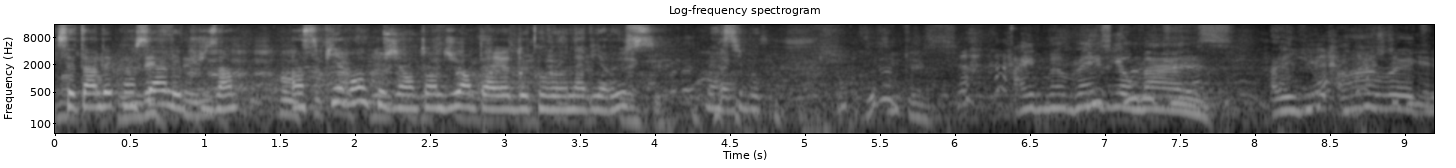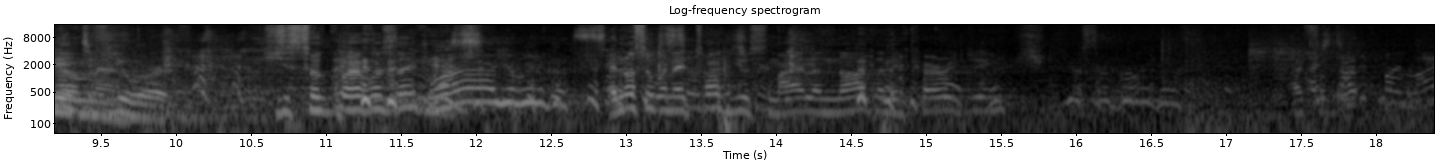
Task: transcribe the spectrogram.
C'est un des concerts les plus inspirants que j'ai entendus en période de coronavirus. Merci beaucoup. I'm a radio man. you are radio man. He's so good. I was like, wow, you're really good. And also when I talk, you smile and nod and encouraging. You're so good. I started my life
